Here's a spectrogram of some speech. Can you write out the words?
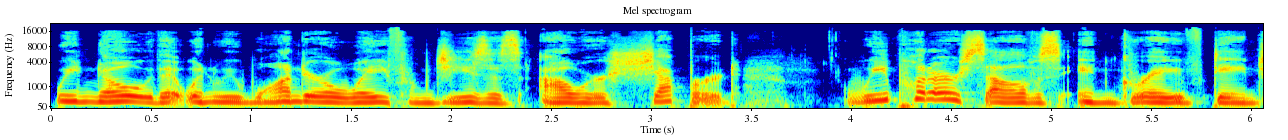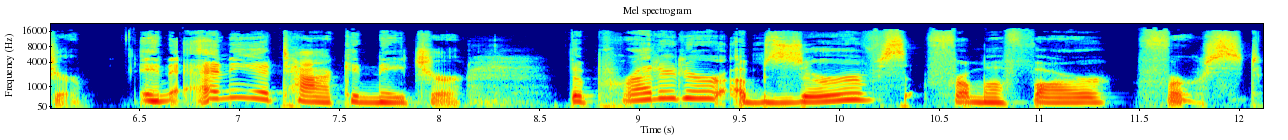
we know that when we wander away from Jesus, our shepherd, we put ourselves in grave danger. In any attack in nature, the predator observes from afar first,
